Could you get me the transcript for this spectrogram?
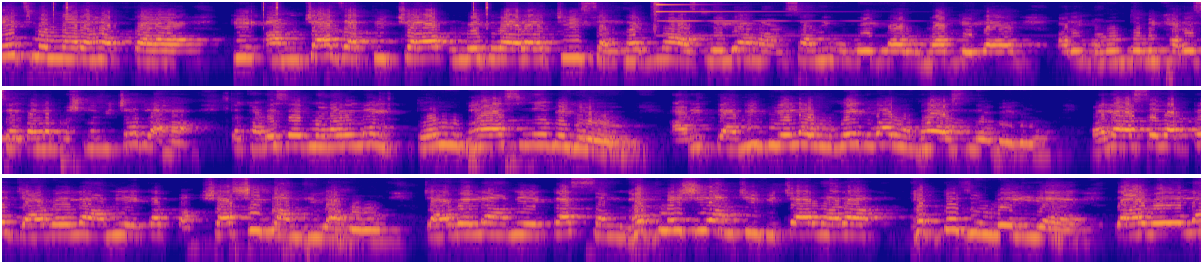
तेच म्हणणार आहात का? की आमच्या जातीच्या उमेदवाराची संघटना असलेल्या माणसांनी उमेदवार उभा केलाय आणि म्हणून तुम्ही खाडे साहेबांना प्रश्न विचारला हा. तर खाडे साहेब म्हणाले नाही तो उभा असणं वेगळं आणि त्यांनी दिलेला उमेदवार उभा असणं वेगळं. मला असं वाटतं ज्या वेळेला आम्ही एका पक्षाशी बांधील आहोत ज्या वेळेला आम्ही एका संघटनेशी आमची विचारधारा घट्ट जुळलेली आहे. त्यावेळेला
